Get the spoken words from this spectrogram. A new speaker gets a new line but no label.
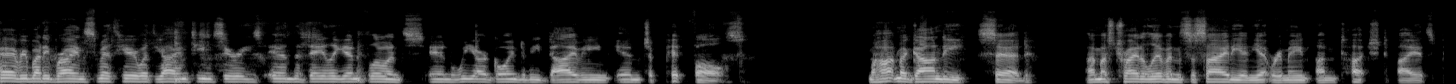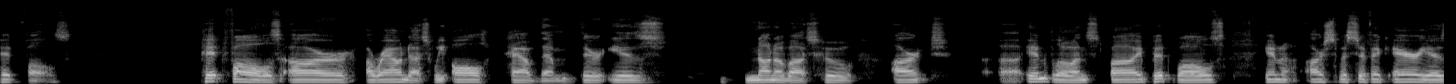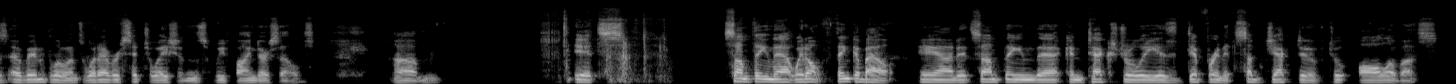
Hey, everybody, Brian Smith here with the I Am Team series and the Daily Influence, and we are going to be diving into pitfalls. Mahatma Gandhi said, I must try to live in society and yet remain untouched by its pitfalls. Pitfalls are around us. We all have them. There is none of us who aren't uh, influenced by pitfalls in our specific areas of influence, whatever situations we find ourselves. Um, it's something that we don't think about, and it's something that contextually is different. It's subjective to all of us.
